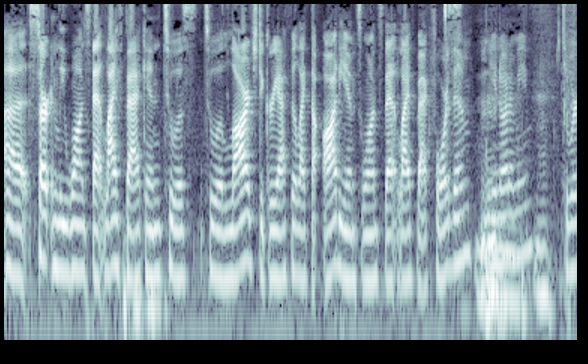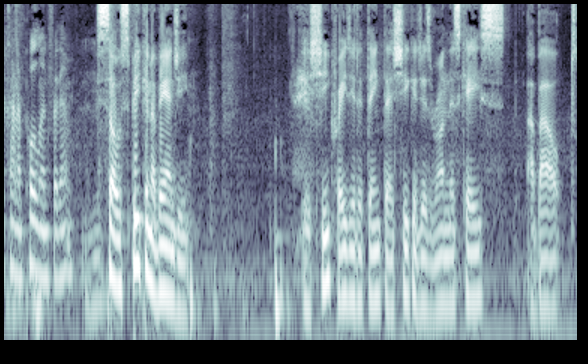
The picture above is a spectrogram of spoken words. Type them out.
uh, certainly wants that life back, and to a s- to a large degree, I feel like the audience wants that life back for them. You know what I mean? So we're kind of pulling for them. So speaking of Angie, is she crazy to think that she could just run this case about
